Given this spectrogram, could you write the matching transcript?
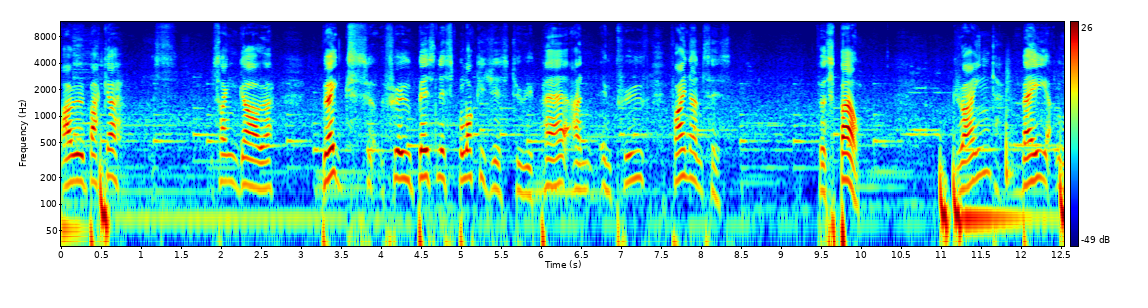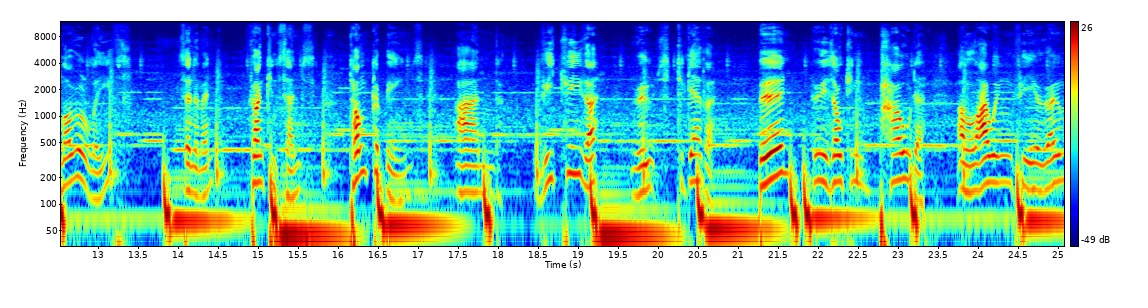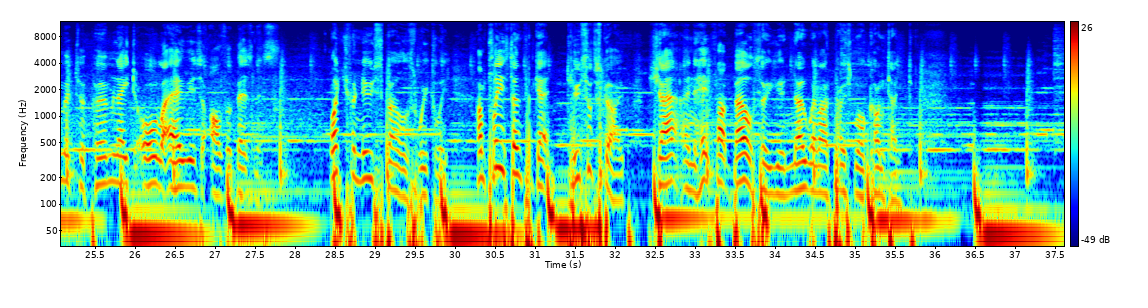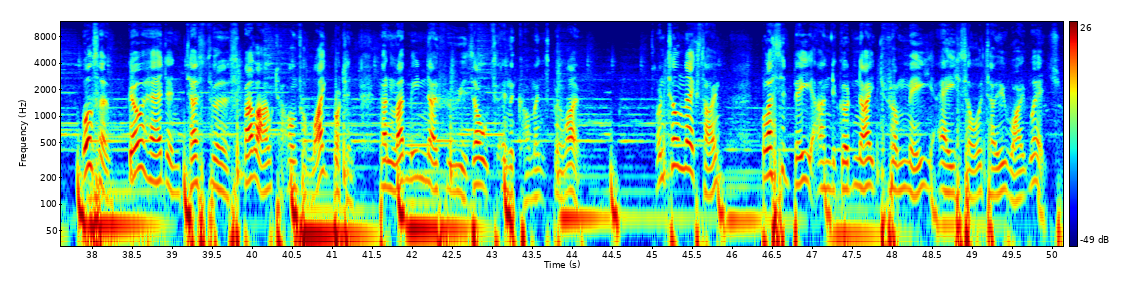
Arabaka Sangara, breaks through business blockages to repair and improve finances. The spell grind bay laurel leaves, cinnamon, frankincense, tonka beans and vetiver roots together. Burn the resulting powder allowing for the aroma to permeate all areas of the business. Watch for new spells weekly and please don't forget to subscribe, share and hit that bell so you know when I post more content. Also, go ahead and test the spell out on the like button and let me know the results in the comments below. Until next time, blessed be and a good night from me, a solitary white witch.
